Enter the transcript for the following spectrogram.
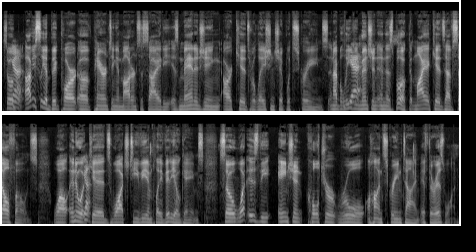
So, yeah. obviously, a big part of parenting in modern society is managing our kids' relationship with screens. And I believe yes. you mentioned in this book that Maya kids have cell phones, while Inuit yeah. kids watch TV and play video games. So, mm. what is the ancient culture rule on screen time, if there is one?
